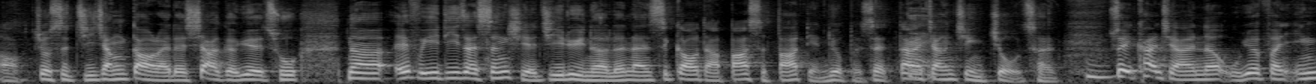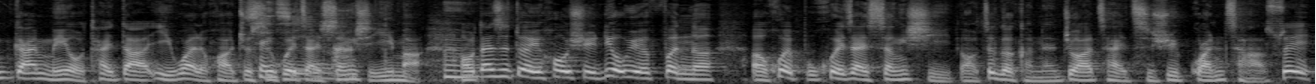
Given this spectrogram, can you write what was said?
哦，就是即将到来的下个月初，那 FED 在升息的几率呢，仍然是高达八十八点六 percent，大概将近九成。所以看起来呢，五月份应该没有太大意外的话，就是会再升息一码。哦，但是对于后续六月份呢，呃，会不会再升息？哦，这个可能就要再持续观察。所以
